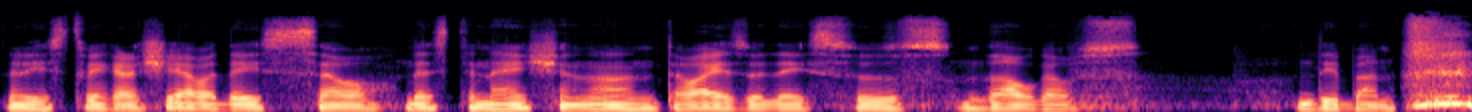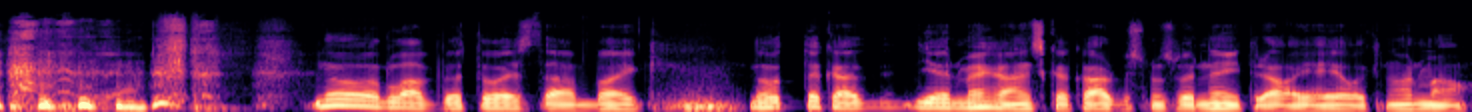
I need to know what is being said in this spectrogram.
Drīz tu vienkārši ievadīs savu destination un tev aizvedīs uz Daugavas dibenu. Nu, labi, bet to es tā baigi. Nu, tā kā, ja ir mehāniskā kārbis, mums var neitrālajā ielikt normāli.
